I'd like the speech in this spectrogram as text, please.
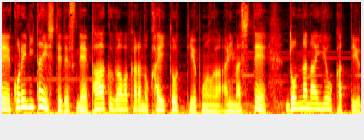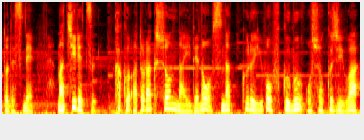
えー、これに対してですね、パーク側からの回答っていうものがありまして、どんな内容かっていうとですね、待ち列、各アトラクション内でのスナック類を含むお食事は、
